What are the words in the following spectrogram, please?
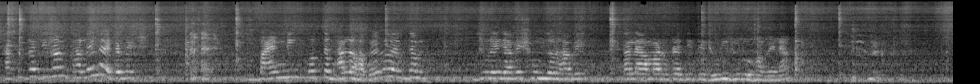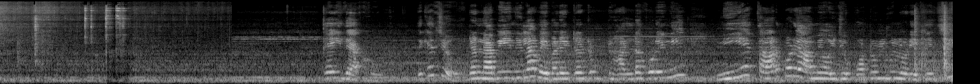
ছাতুটা দিলাম তাহলে না, এটা বেশ বাইন্ডিং করতে ভালো হবে, একদম জুড়ে যাবে, সুন্দর হবে, তাহলে আমার ওটা দিতে ঝুরু ঝুরু হবে না। এই দেখো, দেখেছ? এটা নাবিয়ে নিলাম, এবার এটা একটু ঠান্ডা করে নিই, নিয়ে তারপরে আমি ওই যে পটলগুলো রেখেছি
